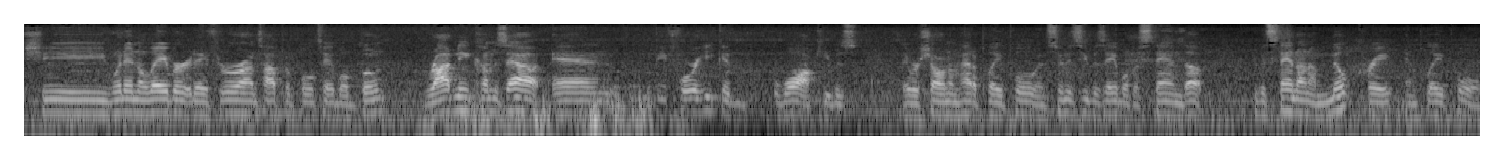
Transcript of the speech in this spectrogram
She went into labor. They threw her on top of the pool table. Boom. Rodney comes out, and before he could walk, he was. They were showing him how to play pool. And as soon as he was able to stand up, he would stand on a milk crate and play pool.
